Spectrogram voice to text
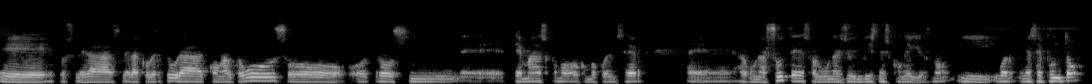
eh, pues le das de la cobertura con autobús o otros mm, eh, temas como, como, pueden ser eh, algunas SUTES o algunas joint business con ellos. ¿no? Y, bueno, en ese punto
